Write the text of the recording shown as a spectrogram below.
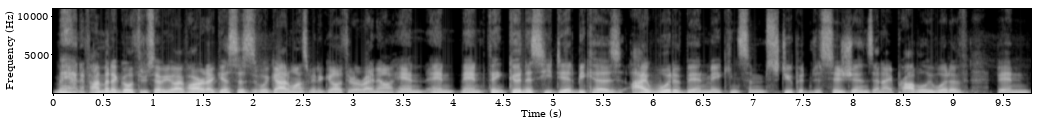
man if i'm going to go through 75 hard i guess this is what god wants me to go through right now and and and thank goodness he did because i would have been making some stupid decisions and i probably would have been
